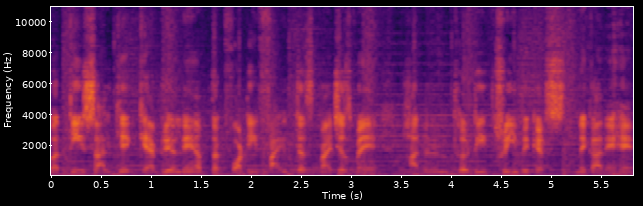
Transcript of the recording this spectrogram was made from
बत्तीस साल के गैब्रियल ने अब तक 45 टेस्ट मैचेस में 133 विकेट्स निकाले हैं।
